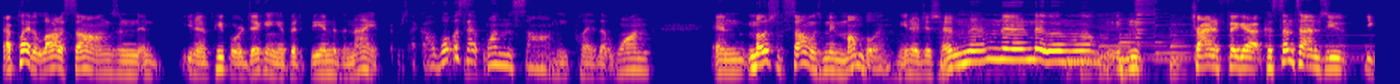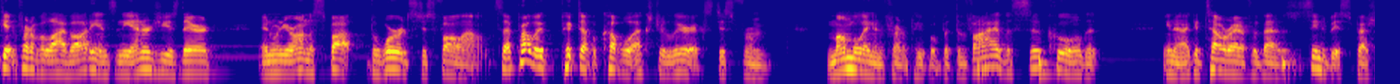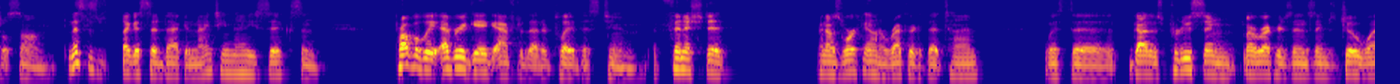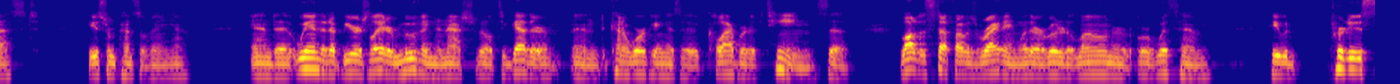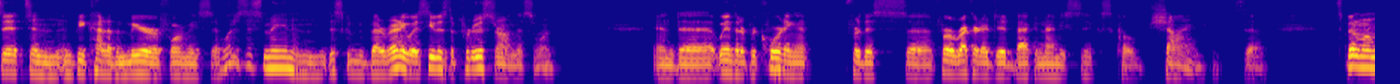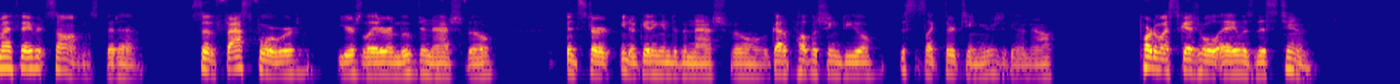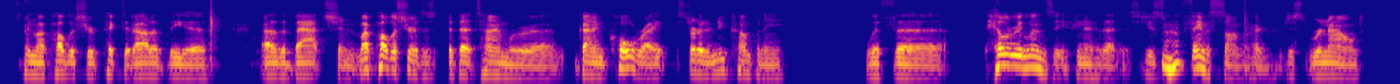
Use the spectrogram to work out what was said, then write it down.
And I played a lot of songs, and, and you know people were digging it, but at the end of the night, I was like, "Oh, what was that one song he played? That one." And most of the song was me mumbling, you know, just trying to figure out. Because sometimes you you get in front of a live audience and the energy is there, and when you're on the spot, the words just fall out. So I probably picked up a couple extra lyrics just from mumbling in front of people. But the vibe was so cool that you know I could tell right off the bat it, was, it seemed to be a special song. And this is like I said back in 1996, and probably every gig after that had played this tune. I finished it and I was working on a record at that time with the guy that was producing my records. And his name's Joe West. He was from Pennsylvania, and uh, we ended up years later moving to Nashville together and kind of working as a collaborative team. So a lot of the stuff I was writing, whether I wrote it alone or, or with him, he would produce it and, and be kind of the mirror for me. So what does this mean? And this could be better. But anyways, he was the producer on this one, and uh, we ended up recording it for this uh, for a record I did back in '96 called "Shine." So it's been one of my favorite songs. But uh, so fast forward years later, I moved to Nashville and start you know getting into the Nashville. Got a publishing deal. This is like 13 years ago now. Part of my schedule A was this tune, and my publisher picked it out of the uh, out of the batch. And my publisher at, this, at that time were uh, a guy named Cole Wright started a new company with uh, Hillary Lindsey, if you know who that is. She's uh-huh. a famous songwriter, just renowned,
